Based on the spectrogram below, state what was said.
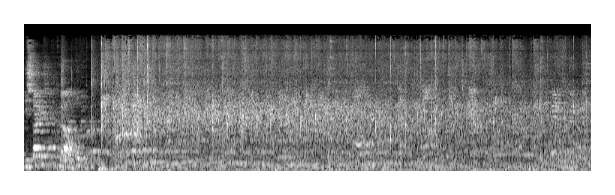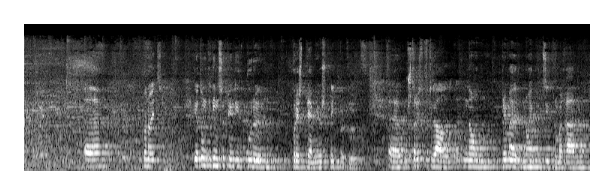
Histórias de Portugal. Boa noite. Eu estou um bocadinho surpreendido por, por este prémio, eu explico porquê. Uh, o Histórias de Portugal, não, primeiro, não é produzido por uma rádio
